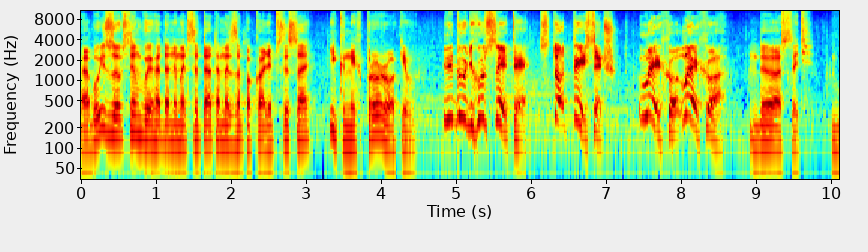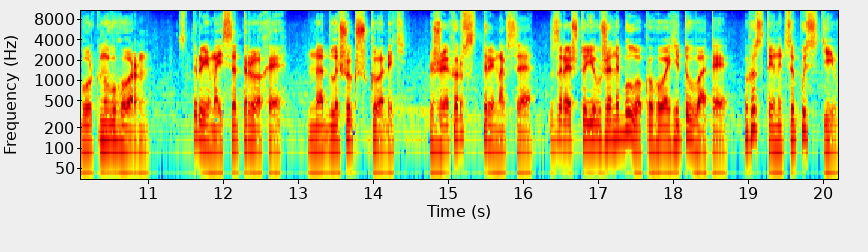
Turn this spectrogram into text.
або й зовсім вигаданими цитатами з апокаліпсиса і книг пророків. Ідуть гусити! Сто тисяч! Лихо, лихо! Досить, буркнув Горн. Стримайся трохи. Надлишок шкодить. Жехор стримався. Зрештою, вже не було кого агітувати. Гостиницю пустів.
